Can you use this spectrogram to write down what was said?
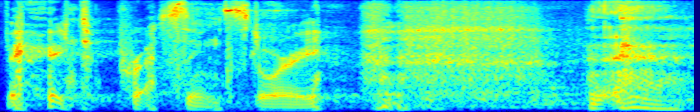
very depressing story.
